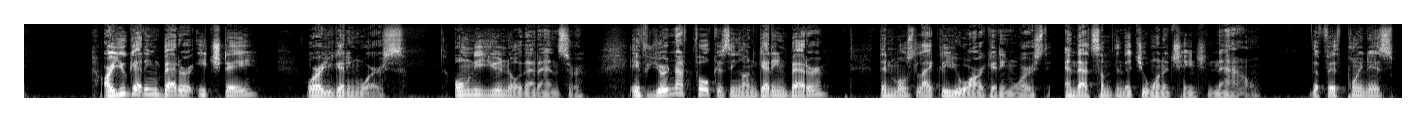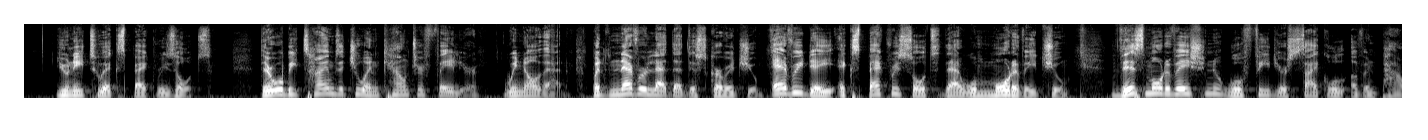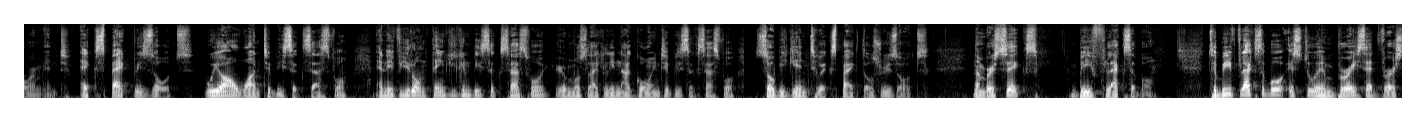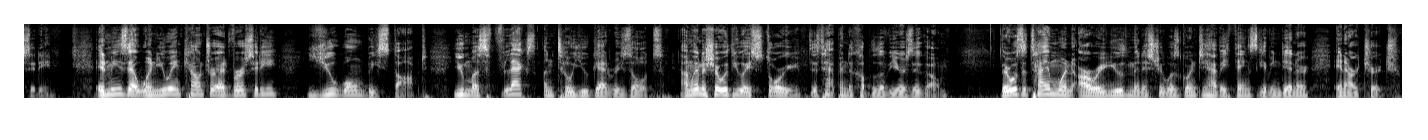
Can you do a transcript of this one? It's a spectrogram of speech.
Are you getting better each day or are you getting worse? Only you know that answer. If you're not focusing on getting better, then most likely you are getting worse. And that's something that you want to change now. The fifth point is you need to expect results. There will be times that you encounter failure. We know that. But never let that discourage you. Every day, expect results that will motivate you. This motivation will feed your cycle of empowerment. Expect results. We all want to be successful. And if you don't think you can be successful, you're most likely not going to be successful. So begin to expect those results. Number six, be flexible. To be flexible is to embrace adversity. It means that when you encounter adversity, you won't be stopped. You must flex until you get results. I'm going to share with you a story. This happened a couple of years ago. There was a time when our youth ministry was going to have a Thanksgiving dinner in our church.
